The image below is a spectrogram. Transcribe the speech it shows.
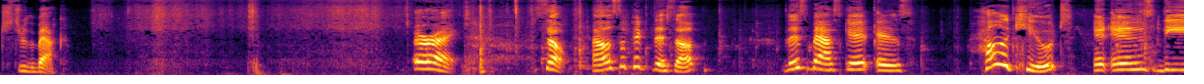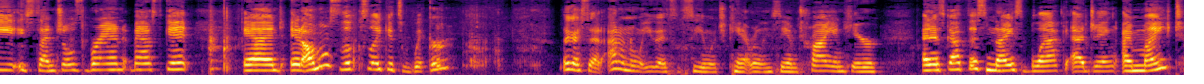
Just through the back. All right. So, I also picked this up. This basket is hella cute. It is the Essentials brand basket, and it almost looks like it's wicker. Like I said, I don't know what you guys can see and what you can't really see. I'm trying here. And it's got this nice black edging. I might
